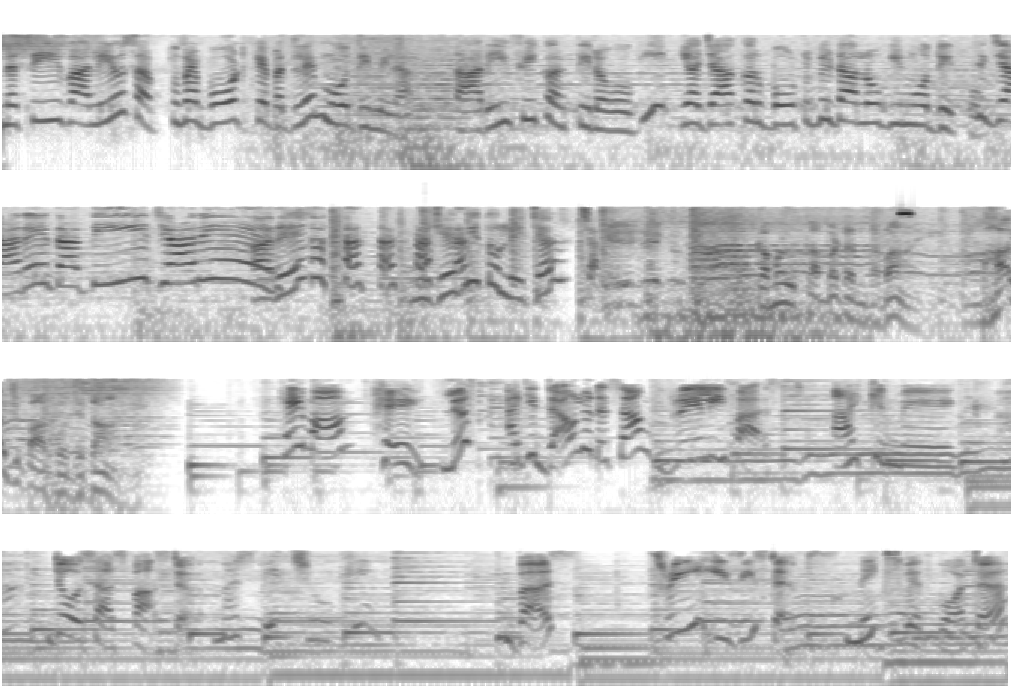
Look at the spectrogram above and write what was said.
नसीब वाली हो सब। तुम्हें वोट के बदले मोदी मिला। तारीफ़ ही करती रहोगी या जाकर वोट भी डालोगी मोदी को? जा रहे दादी जा रहे अरे मुझे भी तो ले चल। चल। कमल का बटन दबाएँ भाजपा को जिताएँ। hey, look, I can download a song really fast. I can make dosas faster. Must be joking. Bus, three easy steps. Mix with water,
